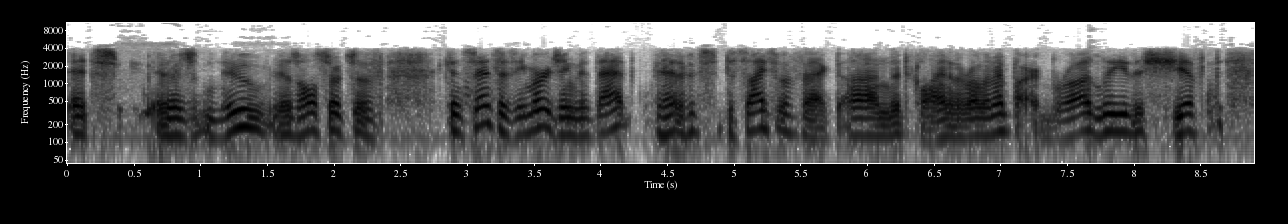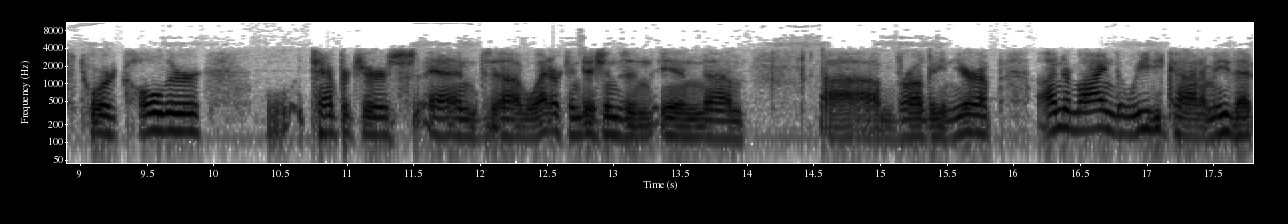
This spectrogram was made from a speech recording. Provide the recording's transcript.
it's there's new there's all sorts of consensus emerging that that had its decisive effect on the decline of the Roman Empire. Broadly, the shift toward colder temperatures and uh, wetter conditions in in um, uh, broadly in Europe undermined the wheat economy that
